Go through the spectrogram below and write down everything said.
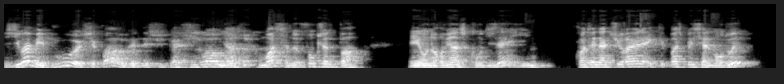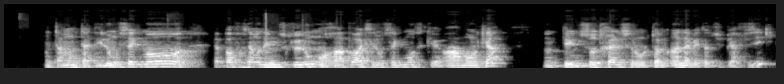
Je dis, ouais, mais vous, euh, je sais pas, vous êtes des super chinois ou il un truc. Moi, ça ne fonctionne pas. Et on en revient à ce qu'on disait. Quand t'es naturel et que t'es pas spécialement doué, notamment que t'as des longs segments, t'as pas forcément des muscles longs en rapport avec ces longs segments, ce qui est rarement le cas. Donc, t'es une sauterelle selon le tome 1 de la méthode super physique.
